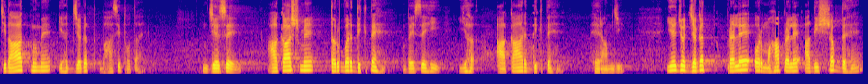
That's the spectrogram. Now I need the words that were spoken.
चिदात्म में यह जगत भासित होता है। जैसे आकाश में तरुवर दिखते हैं, वैसे ही यह आकार दिखते हैं। हे राम जी, ये जो जगत प्रलय और महाप्रलय आदि शब्द हैं,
